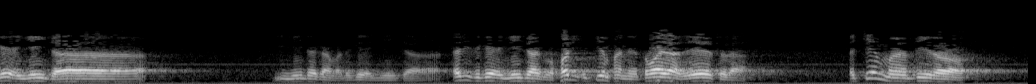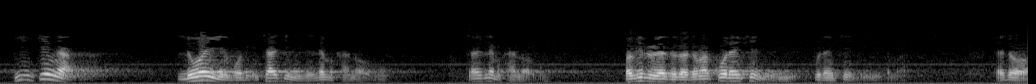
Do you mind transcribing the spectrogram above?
ကယ်အငြိမ့်တတ် ဒီအငြိမ့်တတ်ကမှတကယ်အငြိမ့်တတ်အဲ့ဒီတကယ်အငြိမ့်တတ်ကိုဟောဒီအကျင့်မှန်နဲ့သွားရတယ်ဆိုတာအကျင့်မှန်ပြီးတော့ဒီအကျင့်ကလွဲရင်ပေါ့လေအခြားကျင့်နေတယ်လက်မခံတော့ဘူးဒါလက်မခံတော့ဘူးဘာဖြစ်လို့လဲဆိုတော့ဓမ္မကိုယ်တိုင်ဖြစ်နေပြီကိုယ်တိုင်ဖြစ်နေပြီဓမ္မအဲ့တော့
